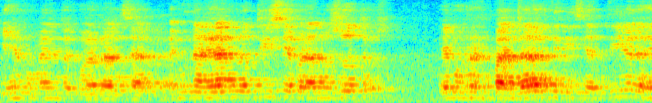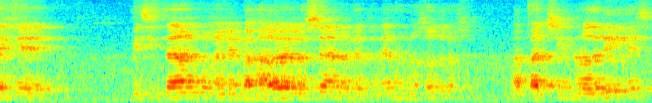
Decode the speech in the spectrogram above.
y es el momento de poder realizarlo. Es una gran noticia para nosotros, hemos respaldado esta iniciativa desde que visitaban con el embajador del océano que tenemos nosotros, a Pachín Rodríguez.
